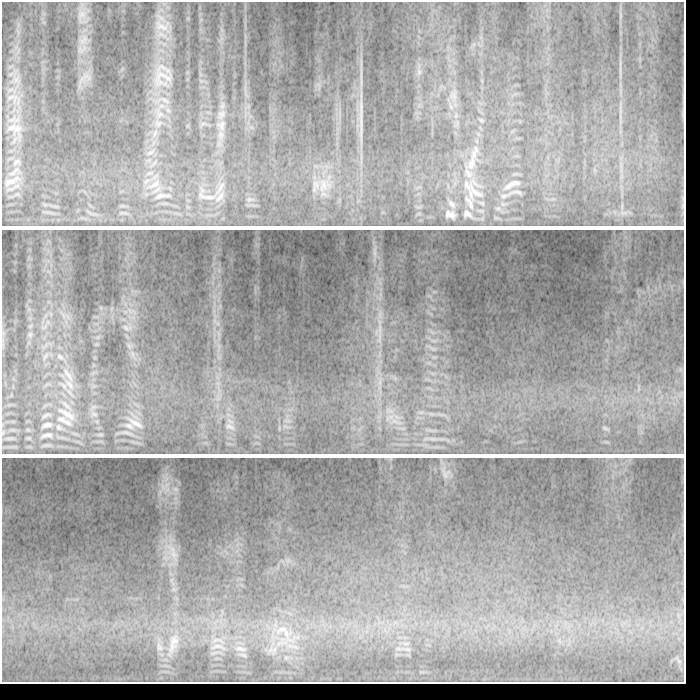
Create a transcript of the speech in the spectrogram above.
act in the scene since I am the director Oh, yes, this is and you are the actor? It was a good um idea, but it failed. So let's try again. Yes. Let us go. Oh yeah, go ahead. Um, sadness.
